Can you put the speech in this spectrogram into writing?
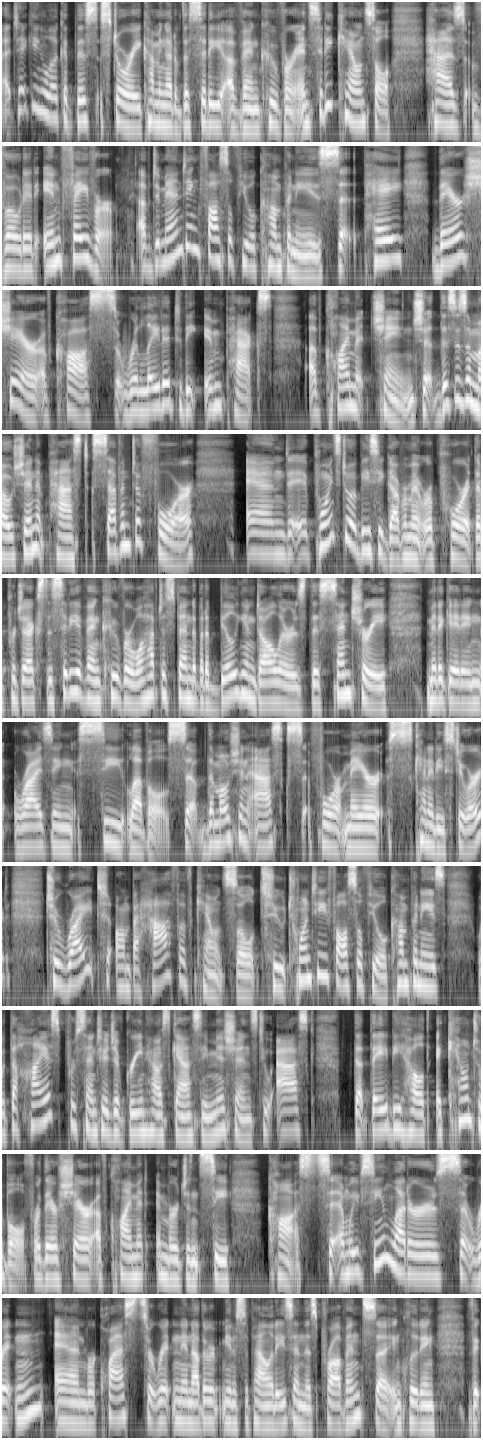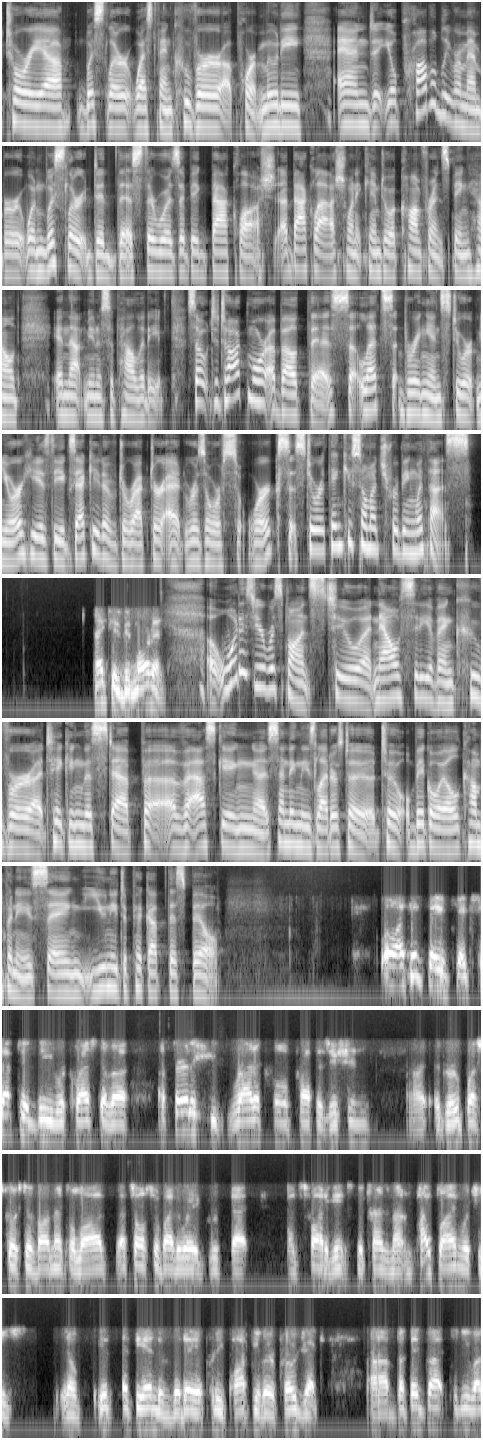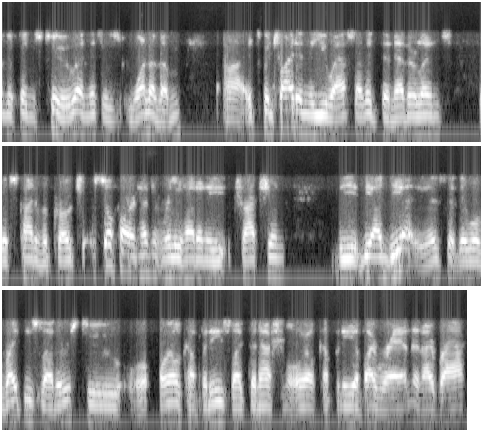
uh, taking a look at this story coming out of the city of Vancouver. And City Council has voted in favor of demanding fossil fuel companies pay their share of costs related to the impacts of climate change. This is a motion. It passed seven to four. And it points to a BC government report that projects the city of Vancouver will have to spend about a billion dollars this century mitigating rising sea levels. The motion asks for Mayor Kennedy Stewart to write on behalf of council to 20 fossil fuel companies with the highest percentage of greenhouse gas emissions to ask that they be held accountable for their share of climate emergency costs. And we've seen letters written and requests written in other municipalities in this province, uh, including Victoria, Whistler, West Vancouver, uh, Port Moody. And you'll probably remember when Whistler did this, there was a big backlash, a backlash when it came to a conference being held in that municipality. So to talk more about this, let's bring in Stewart Muir. He is the executive director at Resource Works. Stewart, thank you so much for being with us. Thank you. Good morning. Uh, what is your response to uh, now City of Vancouver uh, taking this step uh, of asking, uh, sending these letters to, to big oil companies saying you need to pick up this bill? Well, I think they've accepted the request of a, a fairly radical proposition, uh, a group, West Coast Environmental Law. That's also, by the way, a group that has fought against the Trans Mountain Pipeline, which is, you know, it, at the end of the day, a pretty popular project. Uh, but they've got to do other things too, and this is one of them. Uh, it's been tried in the U.S., I think the Netherlands, this kind of approach. So far, it hasn't really had any traction. The, the idea is that they will write these letters to oil companies like the National Oil Company of Iran and Iraq,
